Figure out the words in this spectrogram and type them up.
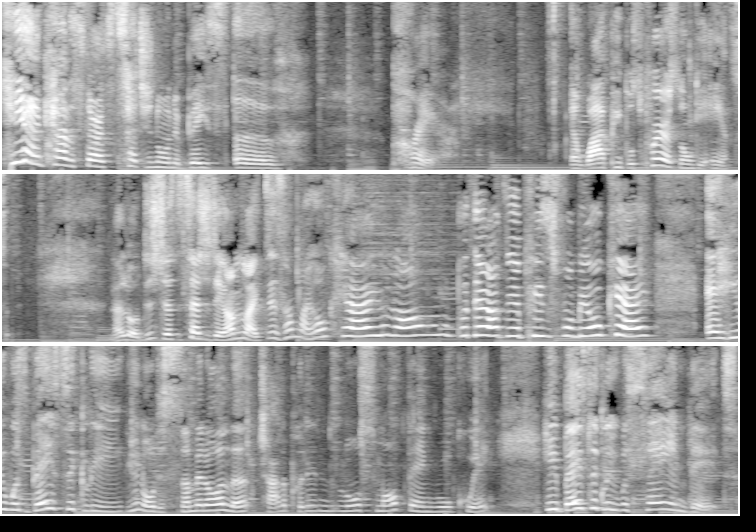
Keion kind of starts touching on the base of prayer and why people's prayers don't get answered. Now, look, this is just a session day. I'm like this. I'm like, okay, you know, put that out there pieces for me, okay. And he was basically, you know, to sum it all up, try to put it in a little small thing real quick. He basically was saying that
